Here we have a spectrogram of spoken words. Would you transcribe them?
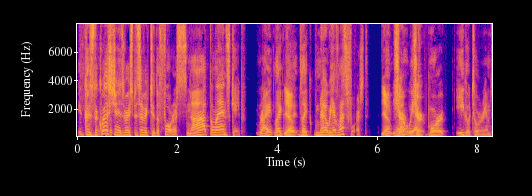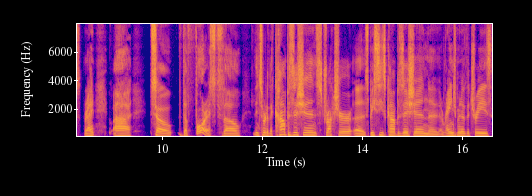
because the question is very specific to the forests, not the landscape, right? Like, Yeah. the, like now we have less forest. Yeah, You- you sure, know, we sure. have more ecotoriums, right? Uh, so the forests, though, in sort of the composition, structure, uh, species composition, the arrangement of the trees,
